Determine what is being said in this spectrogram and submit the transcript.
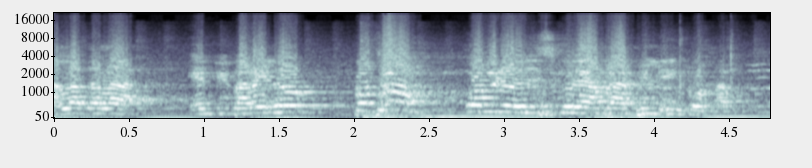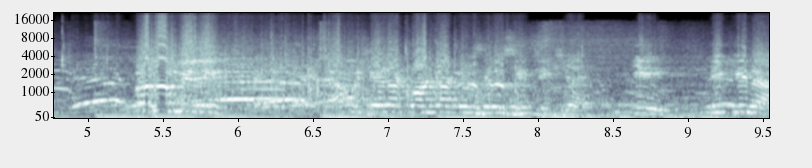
আল্লাহ তালা এমপি বানাইলো। প্রথম কোভিড স্কুলে আমরা বিল্ডিং করলাম। প্রথম বিল্ডিং এবং সেটা কন্ট্রাক্টর ছিল সিদ্দিক সাহেব। কি? না?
